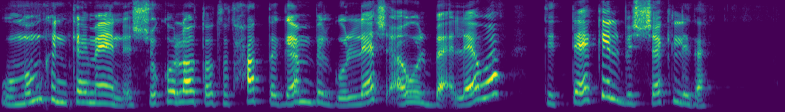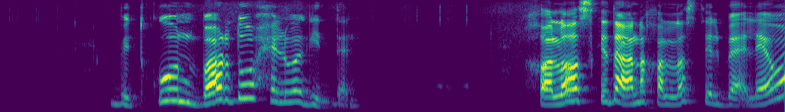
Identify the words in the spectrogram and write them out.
وممكن كمان الشوكولاتة تتحط جنب الجلاش أو البقلاوة تتاكل بالشكل ده. بتكون برضو حلوة جدا. خلاص كده أنا خلصت البقلاوة.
